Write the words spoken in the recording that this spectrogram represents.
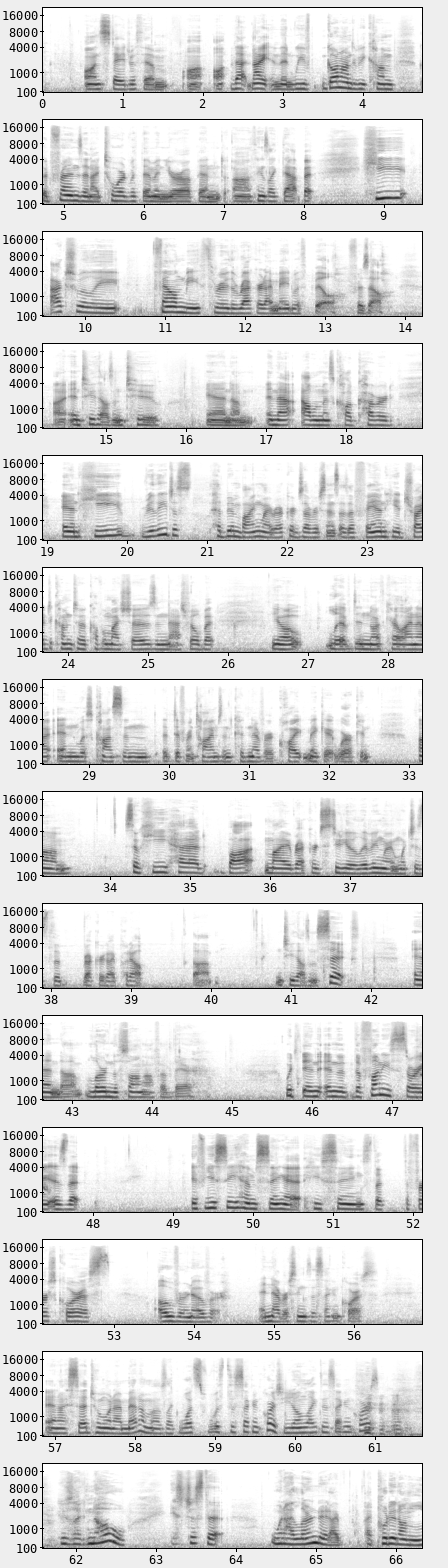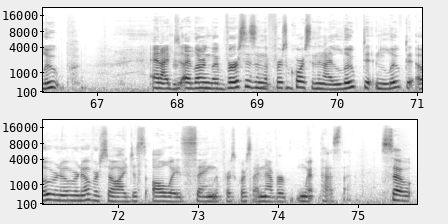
on stage with him uh, uh, that night. And then we've gone on to become good friends. And I toured with them in Europe and uh, things like that. But he actually found me through the record I made with Bill Frisell uh, in 2002, and um, and that album is called Covered. And he really just had been buying my records ever since. As a fan, he had tried to come to a couple of my shows in Nashville, but you know, lived in North Carolina and Wisconsin at different times and could never quite make it work. And um, so he had bought my record Studio Living Room, which is the record I put out um, in 2006 and um, learned the song off of there. Which and, and the, the funny story is that if you see him sing it, he sings the, the first chorus over and over and never sings the second chorus. And I said to him when I met him, I was like, What's with the second course? You don't like the second course?" he was like, No, it's just that when I learned it, I, I put it on loop. And I, I learned the verses in the first course and then I looped it and looped it over and over and over. So I just always sang the first course. I never went past that. So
